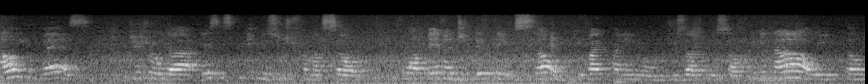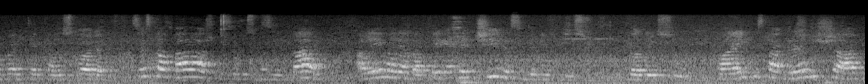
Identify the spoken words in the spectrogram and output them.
Ao invés de jogar esses crimes de difamação com a pena de detenção, que vai cair no juizado policial criminal, e então vai ter aquela história cesta básica, serviço comunitário, a Lei Maria da Penha retira esse benefício do agressor. Então aí que está a grande chave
